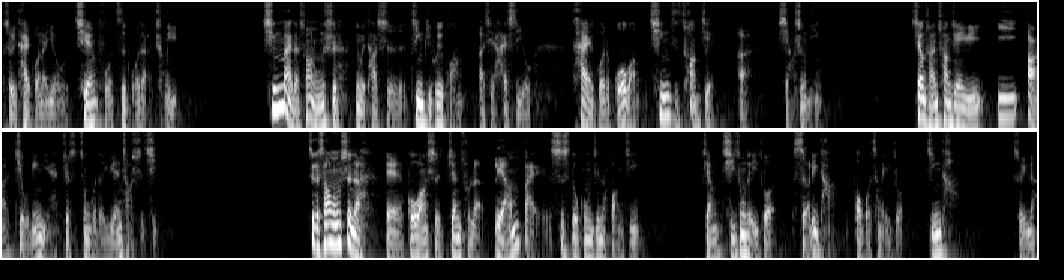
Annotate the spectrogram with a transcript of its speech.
所以泰国呢有千佛之国的成语。清迈的双龙寺，因为它是金碧辉煌，而且还是由泰国的国王亲自创建而享盛名。相传创建于一二九零年，就是中国的元朝时期。这个双龙寺呢，呃，国王是捐出了两百四十多公斤的黄金，将其中的一座舍利塔包裹成了一座金塔，所以呢，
